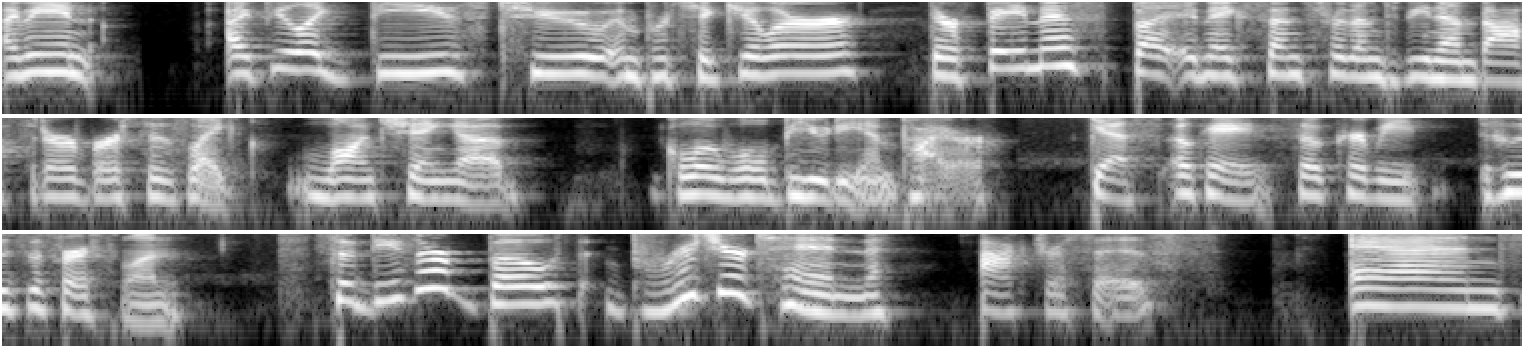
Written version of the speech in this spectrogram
I mean, I feel like these two in particular, they're famous, but it makes sense for them to be an ambassador versus like launching a global beauty empire. Yes. Okay. So, Kirbie, who's the first one? So these are both Bridgerton actresses. And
